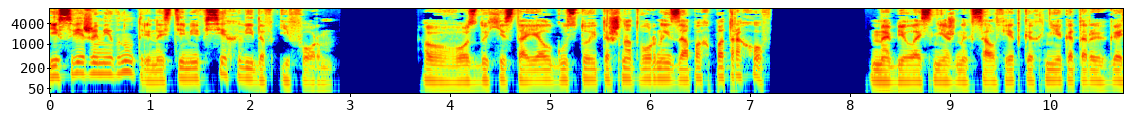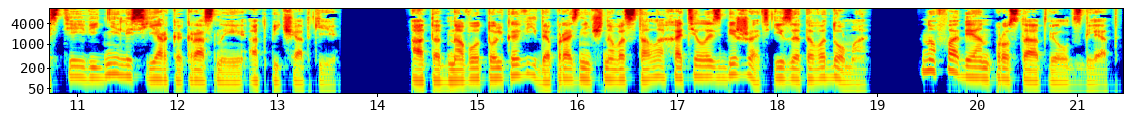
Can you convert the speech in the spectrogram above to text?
и свежими внутренностями всех видов и форм. В воздухе стоял густой тошнотворный запах потрохов. На белоснежных салфетках некоторых гостей виднелись ярко-красные отпечатки. От одного только вида праздничного стола хотелось бежать из этого дома, но Фабиан просто отвел взгляд.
